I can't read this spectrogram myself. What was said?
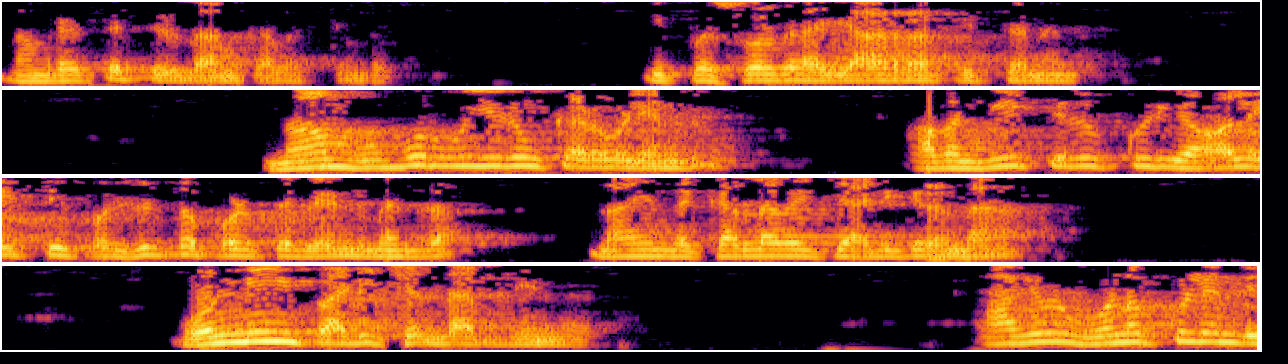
நம் ரத்தத்தில் தான் கலக்கின்றது. இப்ப சொல்ற யாரா பித்தனன் நாம் ஒவ்வொரு உயிரும் கடவுள் என்றும் அவன் வீட்டிற்குரிய ஆலயத்தை பரிசுத்தப்படுத்த வேண்டும் என்றால் நான் இந்த கல்லை வச்சு அடிக்கிறேன்னா ஒன்னையும் படிச்சண்டா அப்படின்னு ஆகவே உனக்குள் இந்த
